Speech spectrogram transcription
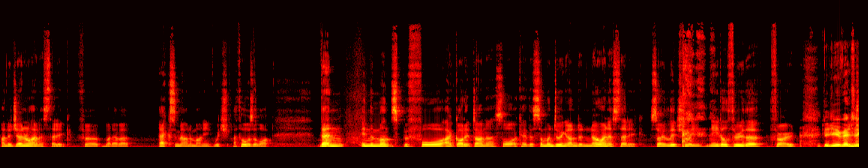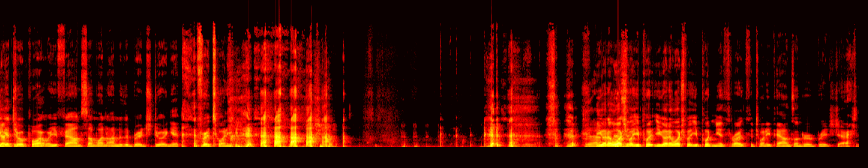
under general anesthetic for whatever X amount of money, which I thought was a lot. Then, in the months before I got it done, I saw, okay, there's someone doing it under no anesthetic. So, literally, needle through the throat. Did you eventually get to a point where you found someone under the bridge doing it for a twenty? Yeah, You gotta watch what you put. You gotta watch what you put in your throat for twenty pounds under a bridge, Jared.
